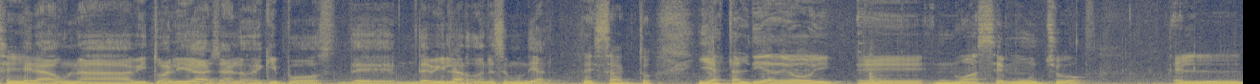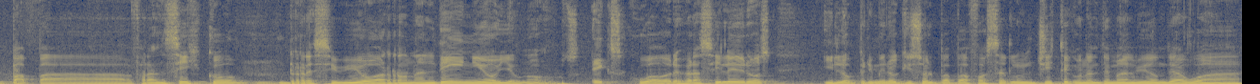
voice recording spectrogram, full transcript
Sí. Era una habitualidad ya en los equipos de, de Bilardo en ese mundial. Exacto. Y hasta el día de hoy, eh, no hace mucho, el Papa Francisco recibió a Ronaldinho y a unos ex jugadores brasileros y lo primero que hizo el Papa fue hacerle un chiste con el tema del bidón de agua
